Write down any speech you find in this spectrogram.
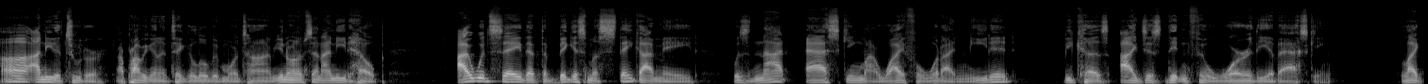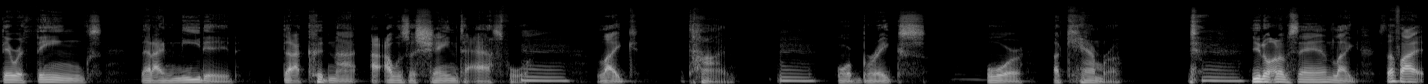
uh, I need a tutor. I'm probably going to take a little bit more time. You know what I'm saying? I need help. I would say that the biggest mistake I made was not asking my wife for what I needed because I just didn't feel worthy of asking. Like there were things that I needed that I could not, I, I was ashamed to ask for, mm. like time mm. or breaks or a camera. Mm. you know what I'm saying? Like stuff I,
